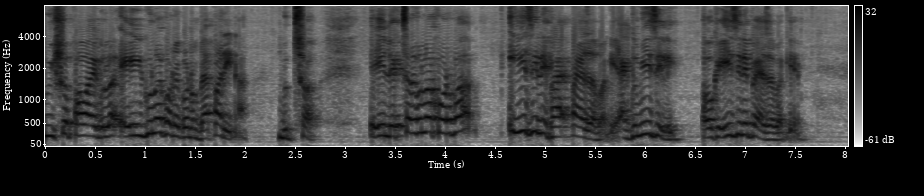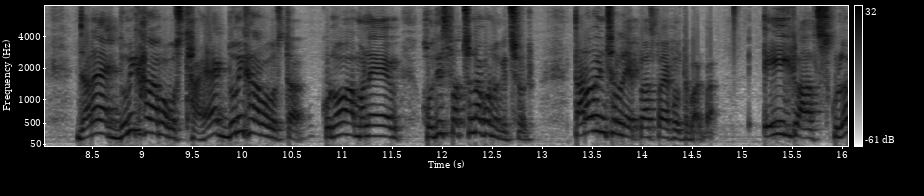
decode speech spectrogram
দুইশো পাওয়া এগুলো, এইগুলো করে কোনো ব্যাপারই না, বুঝছ? এই লেকচারগুলো করবা ইজিলি পাওয়া যাবে কি একদম ইজিলি ওকে ইজিলি পাওয়া যাবে কি যারা একদমই খারাপ অবস্থা, একদমই খারাপ অবস্থা, কোনো মানে হদিস পাচ্ছ না কোনো কিছুর, তারাও ইনশাল্লাহ প্লাস পায় ফেলতে পারবা। এই ক্লাসগুলো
